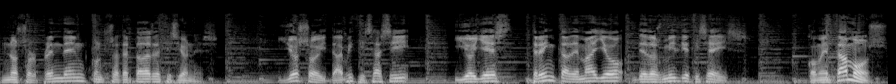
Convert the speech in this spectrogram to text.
nos sorprenden con sus acertadas decisiones. Yo soy David Isasi y hoy es 30 de mayo de 2016. ¡Comenzamos!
